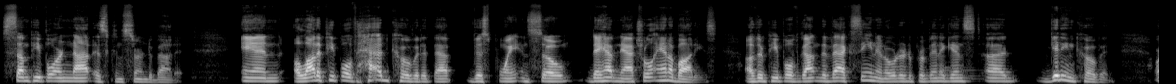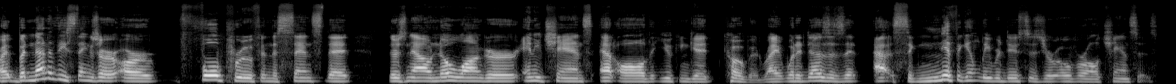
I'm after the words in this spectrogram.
Some people are not as concerned about it. And a lot of people have had covid at that this point and so they have natural antibodies. Other people have gotten the vaccine in order to prevent against uh, getting covid all right? But none of these things are, are foolproof in the sense that there's now no longer any chance at all that you can get COVID, right? What it does is it uh, significantly reduces your overall chances.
